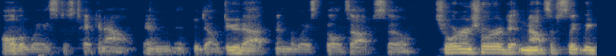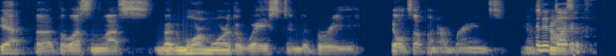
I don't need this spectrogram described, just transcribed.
all the waste is taken out. And if you don't do that, then the waste builds up. So shorter and shorter amounts of sleep we get, the the less and less, the, more and more the waste and debris builds up in our brains. You know, and it kinda like a- doesn't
